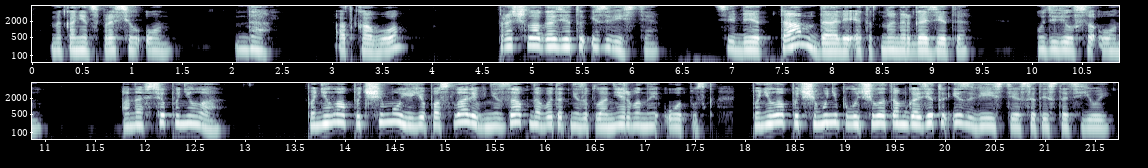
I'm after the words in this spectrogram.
— наконец спросил он. «Да». «От кого?» Прочла газету «Известия». «Тебе там дали этот номер газеты?» — удивился он. Она все поняла. Поняла, почему ее послали внезапно в этот незапланированный отпуск. Поняла, почему не получила там газету «Известия» с этой статьей.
